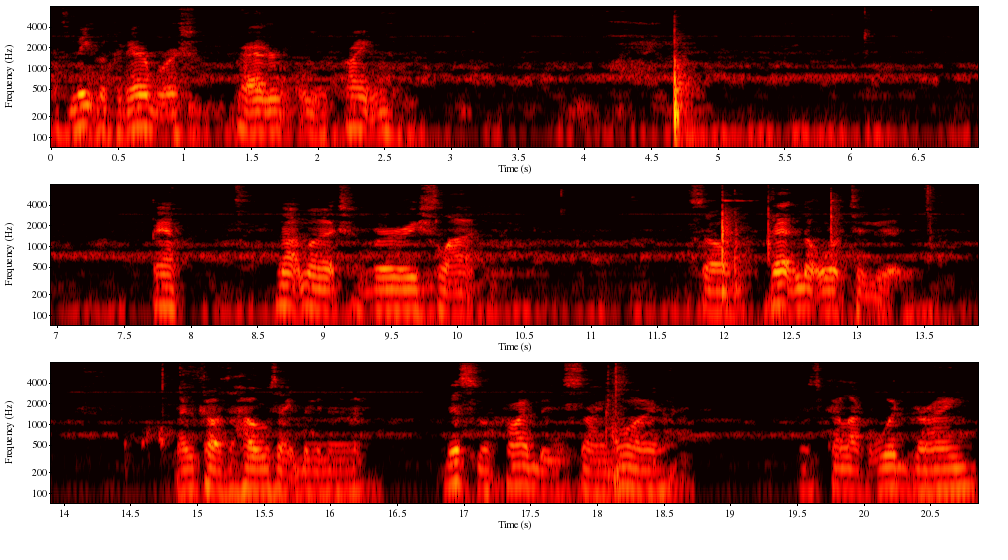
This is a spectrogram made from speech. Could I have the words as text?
That's a neat looking airbrush pattern when you're painting. Yeah, not much, very slight. So that don't work too good. Maybe because the hose ain't big enough. This will probably be the same one. It's kind of like a wood grain.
